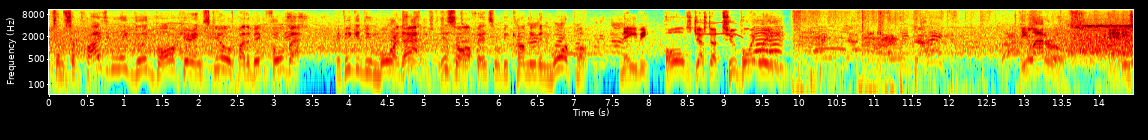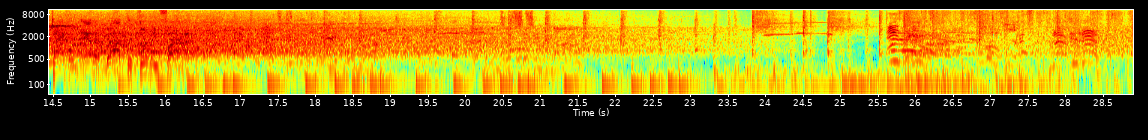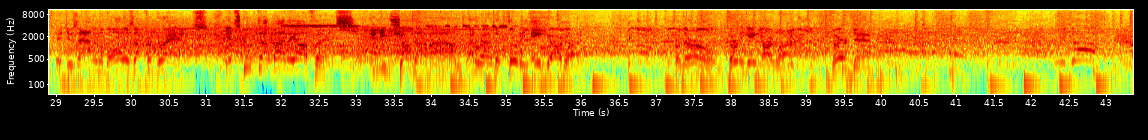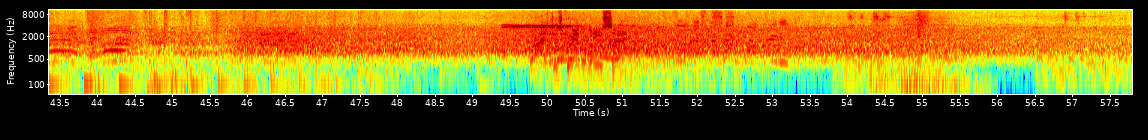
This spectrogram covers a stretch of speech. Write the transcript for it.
Some surprisingly good ball-carrying skills by the big fullback. If he can do more of that, this offense will become even more potent. Navy holds just a two-point lead. He laterals, and he's tackled at about the 35. Shoved out of bounds right around the 38-yard line. From their own 38-yard line. Third down. Tries to scramble, but he's sacked. That brings us fourth and 11.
